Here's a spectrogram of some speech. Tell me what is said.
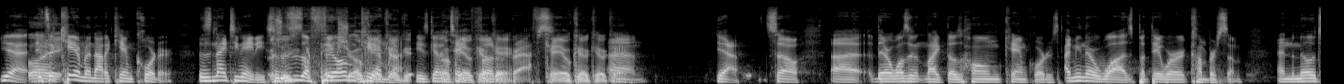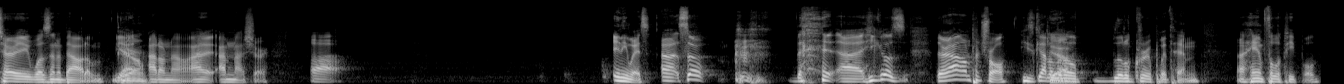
Yeah, it's Like- a camera, not a camcorder. This is 1980, so, this is a, picture. film Okay, okay, camera. okay. He's gonna Okay, take okay, okay. photographs. Okay, okay, okay, okay. Um, yeah. So uh, there wasn't like those home camcorders. I mean, there was, but they were cumbersome, and the military wasn't about them. Yeah. Yeah. I don't know. I, I'm not sure. Uh, anyways, uh, so uh, he goes. They're out on patrol. He's got a Yeah. little little group with him, a handful of people,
